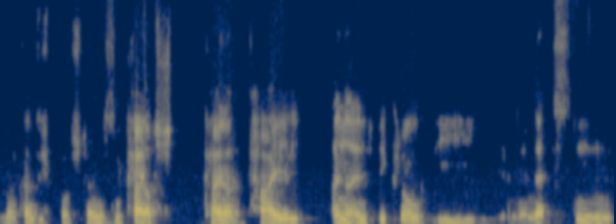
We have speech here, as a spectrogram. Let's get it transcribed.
man kann sich vorstellen, ist ein kleiner, kleiner Teil einer Entwicklung, die in den letzten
